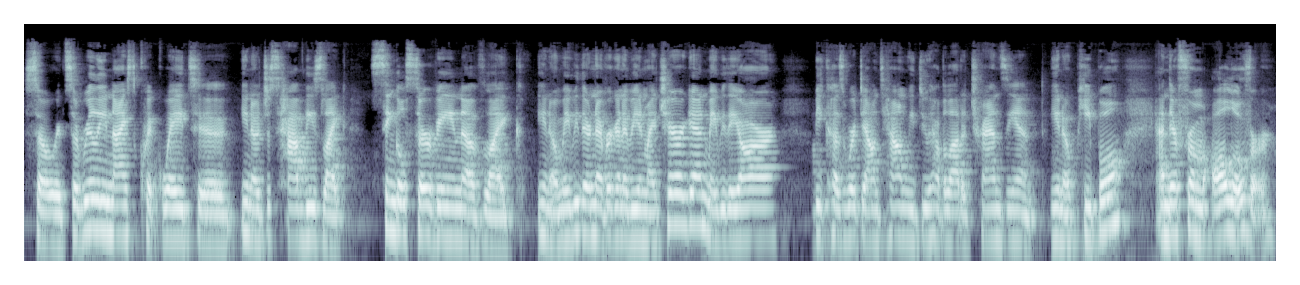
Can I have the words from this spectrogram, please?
So it's a really nice, quick way to, you know, just have these like single serving of like, you know, maybe they're never going to be in my chair again. Maybe they are because we're downtown. We do have a lot of transient, you know, people and they're from all over.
